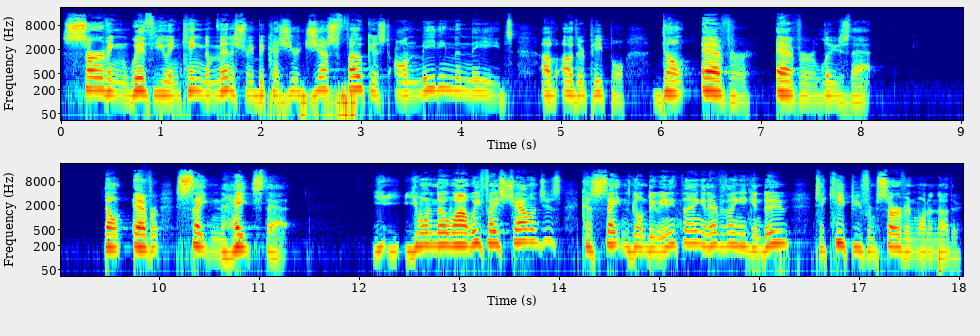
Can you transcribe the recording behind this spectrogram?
serving with you in kingdom ministry because you're just focused on meeting the needs of other people. Don't ever, ever lose that. Don't ever. Satan hates that. You, you want to know why we face challenges? Because Satan's going to do anything and everything he can do to keep you from serving one another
